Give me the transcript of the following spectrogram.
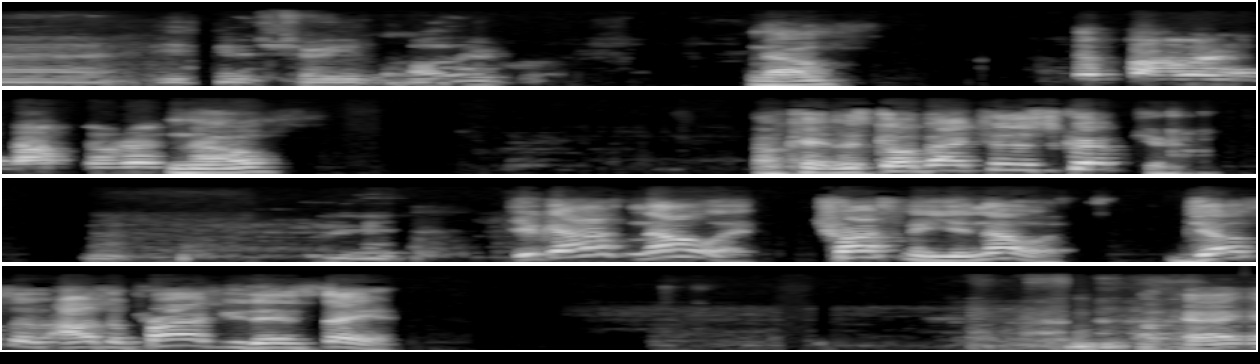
Uh, he's going to show you the Father. No, The power and doctorate. no. Okay, let's go back to the scripture. You guys know it. Trust me, you know it. Joseph, I was surprised you didn't say it. Okay.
